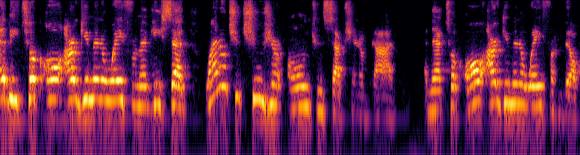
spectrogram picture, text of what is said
Ebby took all argument away from him. He said, Why don't you choose your own conception of God? And that took all argument away from Bill.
